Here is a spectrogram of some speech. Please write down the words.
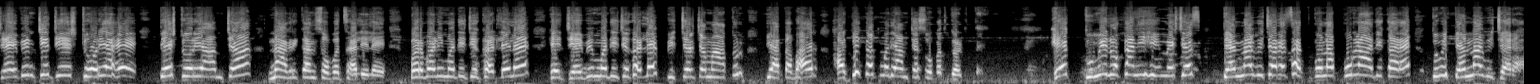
जयभीमची जी स्टोरी आहे ते स्टोरी आमच्या नागरिकांसोबत झालेलं आहे. परभणीमध्ये जे घडलेलं आहे हे जयभीममध्ये जे घडलंय पिक्चरच्या मातून ते आता बाहेर हकीकत मध्ये आमच्यासोबत घडतंय. हे तुम्ही लोकांनी ही मेसेज त्यांना विचारायचा पुन्हा पूर्ण अधिकार आहे तुम्ही त्यांना विचारा.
